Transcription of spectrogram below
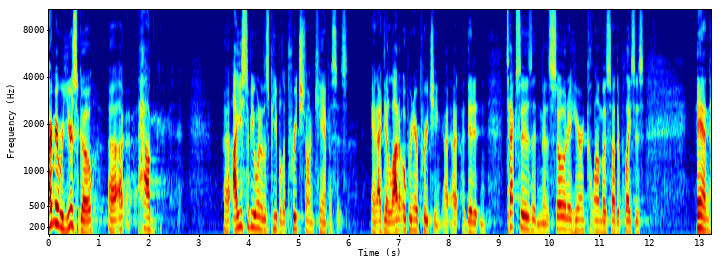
I remember years ago uh, uh how uh, I used to be one of those people that preached on campuses. And I did a lot of open air preaching. I, I, I did it in Texas and Minnesota, here in Columbus, other places. And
